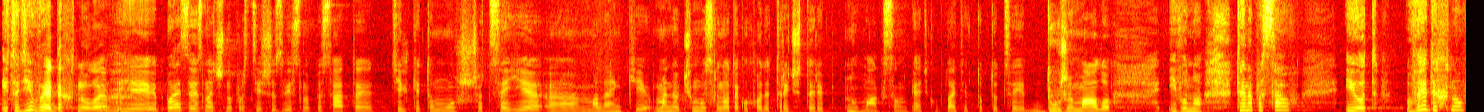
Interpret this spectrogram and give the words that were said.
і тоді видихнула. І поезію значно простіше, звісно, писати, тільки тому, що це є е, маленькі. У мене чомусь воно так виходить 3-4, ну максимум 5 куплетів, тобто це є дуже мало. І воно ти написав. І от видихнув,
